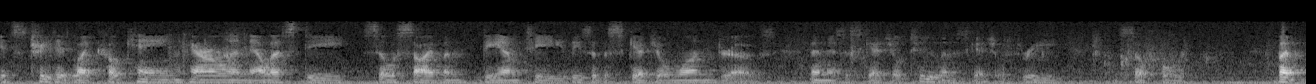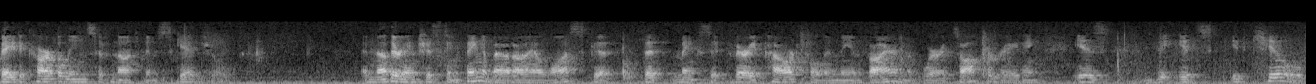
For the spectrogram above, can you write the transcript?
it's treated like cocaine, heroin, LSD, psilocybin, DMT. These are the Schedule 1 drugs. Then there's a Schedule 2 and a Schedule 3 and so forth. But beta carbolines have not been scheduled. Another interesting thing about ayahuasca that makes it very powerful in the environment where it's operating is the, it's, it kills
